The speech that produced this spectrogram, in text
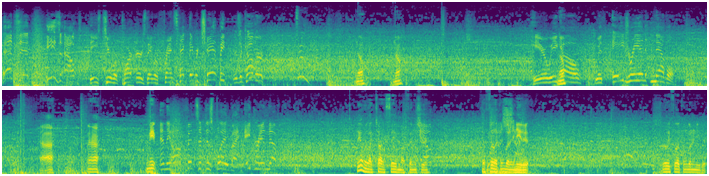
That's it. He's out. These two were partners. They were friends. Heck, they were champions. Here's a cover. Two. No. No. Here we No. go with Adrian Neville. Ah. Ah. Me. And the offensive display by Adrian Neville. I think I'm gonna like try to save my finisher. I feel like I'm gonna need it. I Really feel like I'm gonna need it.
